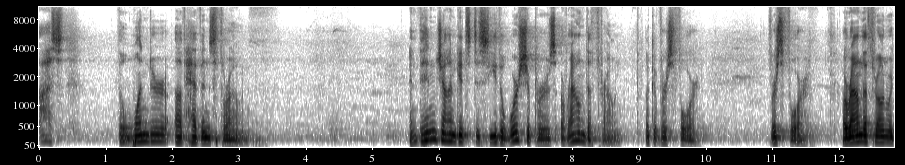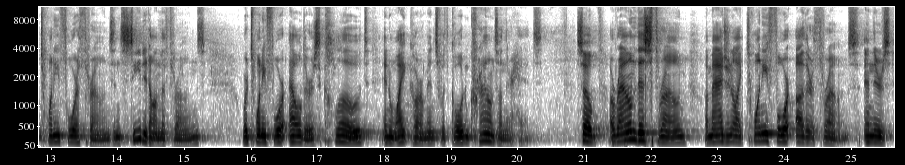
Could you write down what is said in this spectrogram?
us the wonder of heaven's throne. And then John gets to see the worshipers around the throne. Look at verse 4. Verse 4 Around the throne were 24 thrones, and seated on the thrones were 24 elders, clothed in white garments with golden crowns on their heads. So, around this throne, imagine like 24 other thrones. And there's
